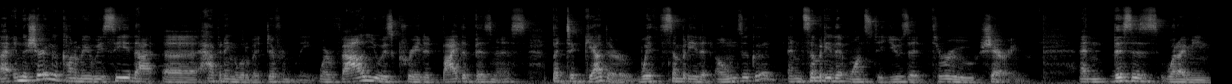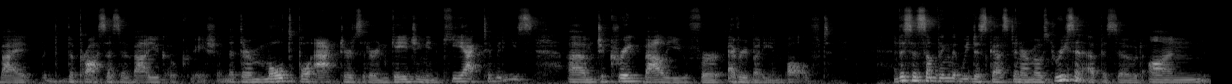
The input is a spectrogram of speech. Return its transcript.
uh, in the sharing economy, we see that uh, happening a little bit differently, where value is created by the business, but together with somebody that owns a good and somebody that wants to use it through sharing. And this is what I mean by the process of value co creation that there are multiple actors that are engaging in key activities um, to create value for everybody involved. This is something that we discussed in our most recent episode on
